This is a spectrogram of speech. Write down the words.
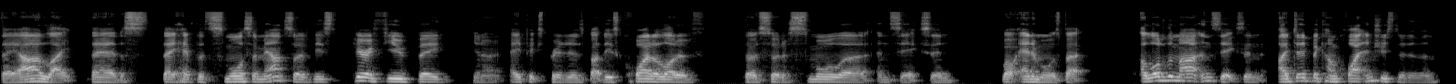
they are, like they're the they have the smallest amount. So there's very few big, you know, apex predators, but there's quite a lot of those sort of smaller insects and well animals, but a lot of them are insects and I did become quite interested in them.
